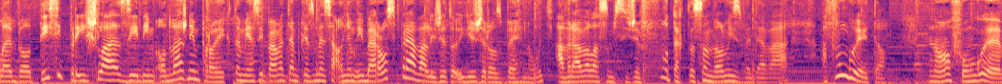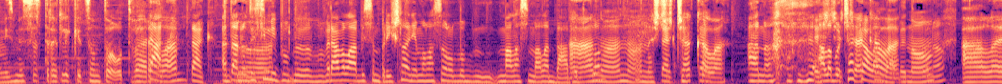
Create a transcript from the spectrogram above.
lebo ty si prišla s jedným odvážnym projektom. Ja si pamätám, keď sme sa o ňom iba rozprávali, že to ideš rozbehnúť. A vravela som si, že fú, tak to som veľmi zvedavá. A funguje to. No, funguje. My sme sa stretli, keď som to otvárala. Tak, tak. A áno, ty si mi vravela, aby som prišla, nemohla som, lebo mala som malé bábetko. Áno, áno, ešte tak, čakala. áno, ešte alebo čakala, čakala bábetko, no. no. Ale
